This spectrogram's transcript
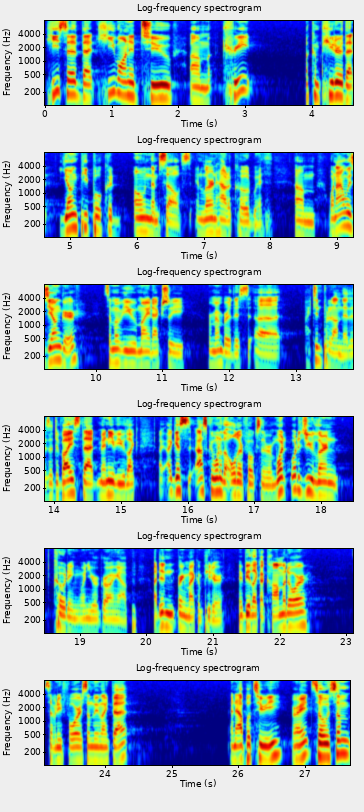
he said that he wanted to um, create a computer that young people could own themselves and learn how to code with. Um, when I was younger, some of you might actually remember this. Uh, I didn't put it on there. There's a device that many of you like. I, guess ask one of the older folks in the room. What, what did you learn coding when you were growing up? I didn't bring my computer. Maybe like a Commodore 74 or something like that? An Apple IIe, right? So some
